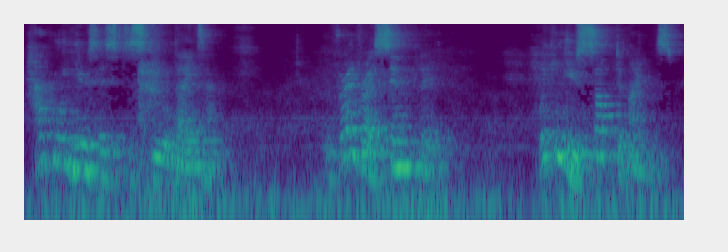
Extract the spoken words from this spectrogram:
How can we use this to steal data? Very, very simply, we can use subdomains.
